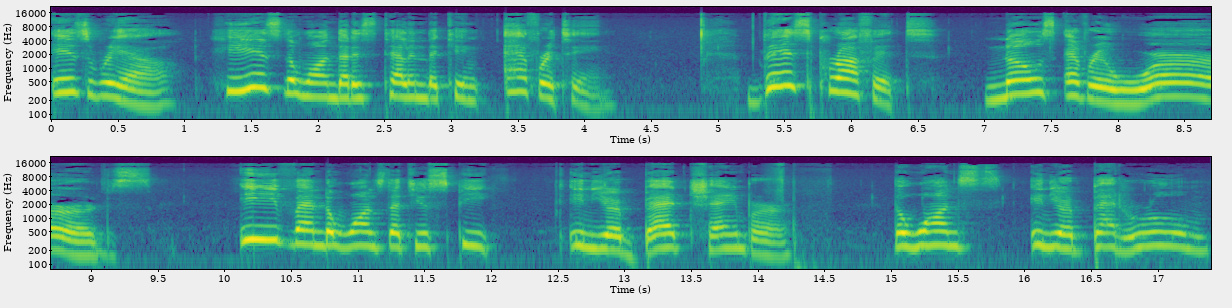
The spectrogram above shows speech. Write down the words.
Israel. He is the one that is telling the king everything. This prophet knows every words, even the ones that you speak in your bed chamber, the ones in your bedroom.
